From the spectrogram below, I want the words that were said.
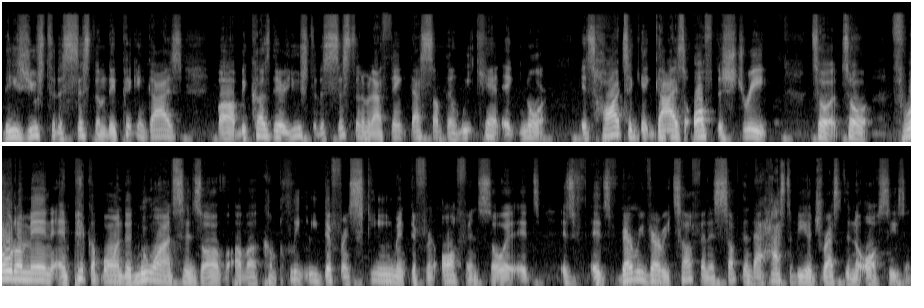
he's used to the system. They picking guys uh, because they're used to the system, and I think that's something we can't ignore. It's hard to get guys off the street to to throw them in and pick up on the nuances of, of a completely different scheme and different offense. So it- it's it's it's very very tough, and it's something that has to be addressed in the off season.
